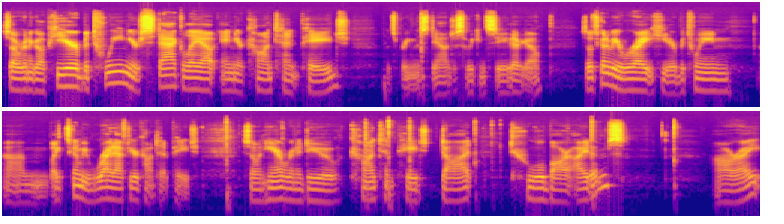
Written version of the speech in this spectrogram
So we're to go up here between your stack layout and your content page. Let's bring this down just so we can see. There we go. So it's to be right here between um, like it's to be right after your content page. So in here, we're to do content page dot toolbar items. All right.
